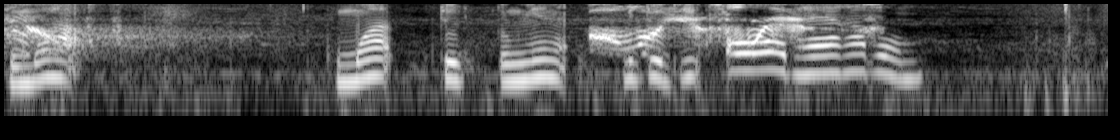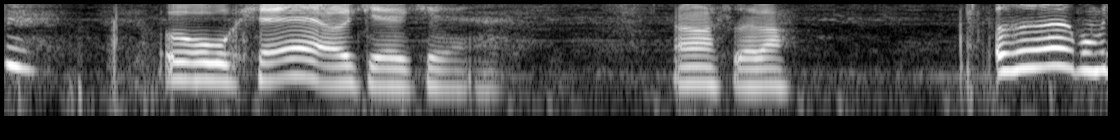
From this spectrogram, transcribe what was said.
ผมว่า ผมว่าจุดตรงนี้เนี่ยเป็นจุดที่โอ้ยแพ้ครับผม โอเคโอเคโอเคอ่าสวยละเออผมไป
